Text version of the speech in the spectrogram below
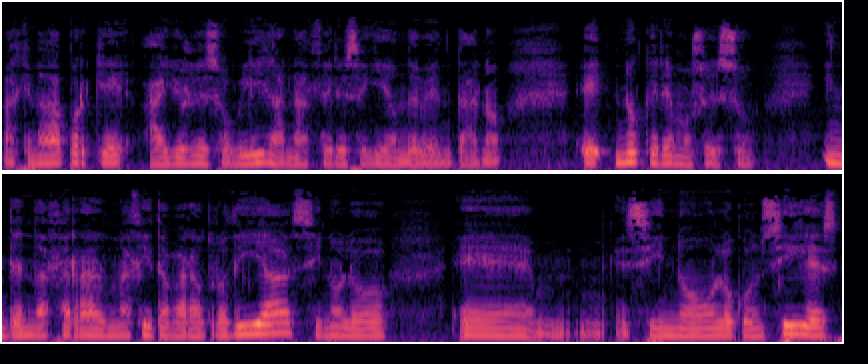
más que nada porque a ellos les obligan a hacer ese guion de venta, ¿no? Eh, no queremos eso. Intenta cerrar una cita para otro día, si no lo eh, si no lo consigues,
